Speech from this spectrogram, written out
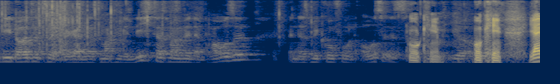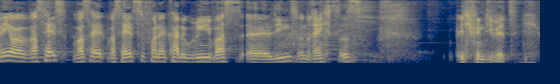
Die Leute zu ärgern. Das machen wir nicht. Das machen wir in der Pause, wenn das Mikrofon aus ist. Okay, okay. Ja, nee, aber was hältst, was, hält, was hältst du von der Kategorie, was äh, links und rechts ist? Ich finde die witzig.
